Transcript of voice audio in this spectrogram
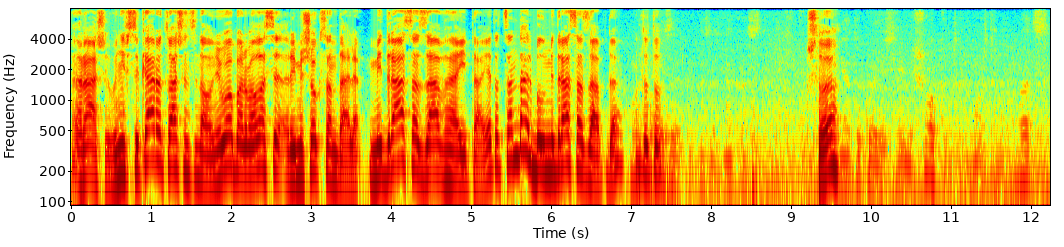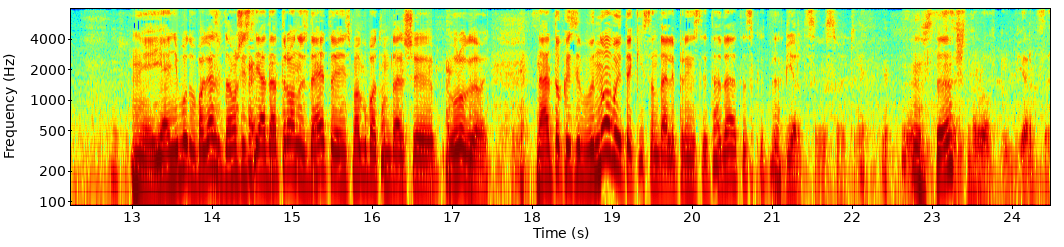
Раши. В Невсикару Цашин сандал. У него оборвался ремешок сандаля. Мидраса зав гаита. Этот сандаль был Мидраса зав, да? Вот это... показать, показать. Что? У меня такой есть ремешок, который может оборваться. Видишь? Не, я не буду показывать, потому что если я дотронусь до этого, я не смогу потом дальше урок давать. Надо только, если бы вы новые такие сандали принесли, тогда, так сказать, да. Берцы высокие. Что? Со шнуровкой берцы.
